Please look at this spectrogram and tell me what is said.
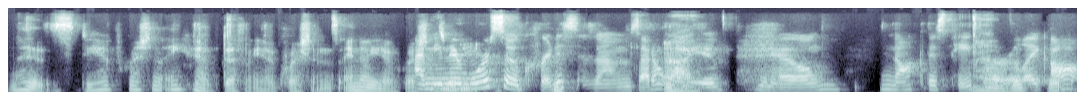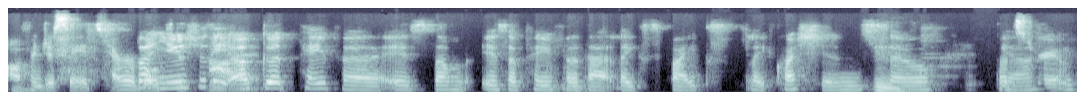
Liz, do you have questions? You have definitely have questions. I know you have questions. I mean, they're more so criticisms. I don't want to, you know, knock this paper oh, like off and just say it's terrible. But usually, a good paper is some is a paper that like spikes like questions. Mm. So that's yeah. true.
